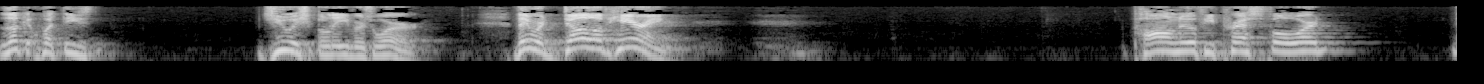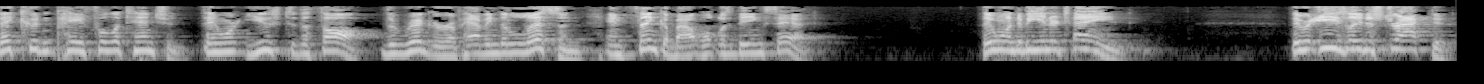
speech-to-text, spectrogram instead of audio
Look at what these Jewish believers were. They were dull of hearing. Paul knew if he pressed forward, they couldn't pay full attention. They weren't used to the thought, the rigor of having to listen and think about what was being said. They wanted to be entertained. They were easily distracted.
